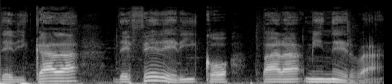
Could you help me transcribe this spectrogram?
dedicada de Federico para Minerva.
